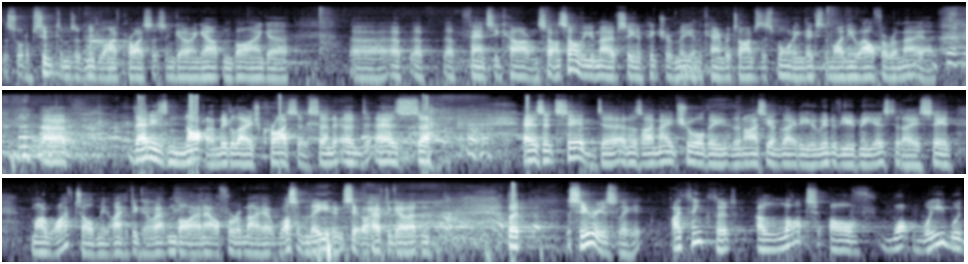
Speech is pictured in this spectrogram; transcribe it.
the sort of symptoms of midlife crisis and going out and buying a, uh, a, a, a fancy car and so on. Some of you may have seen a picture of me in the Canberra Times this morning next to my new Alfa Romeo. Uh, that is not a middle-age crisis, and, and as, uh, as it said, uh, and as I made sure the, the nice young lady who interviewed me yesterday said, my wife told me I had to go out and buy an Alfa Romeo. It wasn't me who said I have to go out and... But seriously, I think that a lot of what we would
